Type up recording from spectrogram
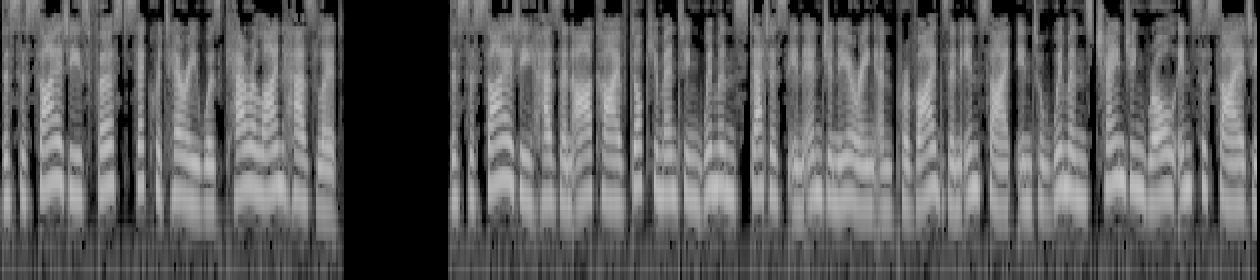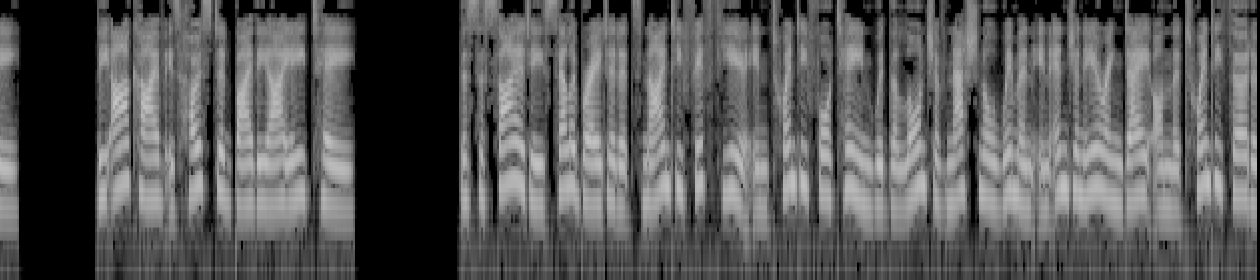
The Society's first secretary was Caroline Haslett. The Society has an archive documenting women's status in engineering and provides an insight into women's changing role in society. The archive is hosted by the IET. The Society celebrated its 95th year in 2014 with the launch of National Women in Engineering Day on 23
